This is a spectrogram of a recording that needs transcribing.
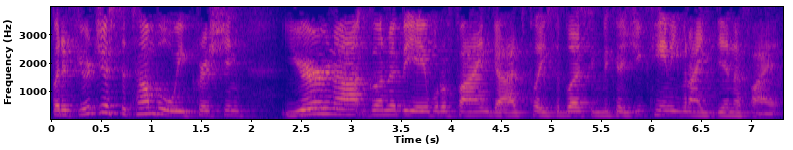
But if you're just a tumbleweed Christian, you're not going to be able to find God's place of blessing because you can't even identify it.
